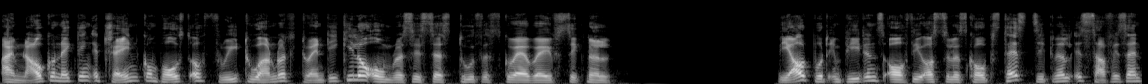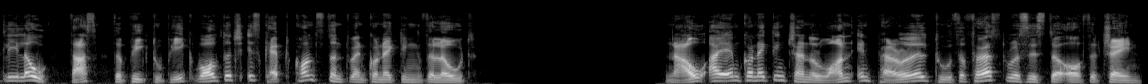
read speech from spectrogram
I'm now connecting a chain composed of three 220kΩ resistors to the square wave signal. The output impedance of the oscilloscope's test signal is sufficiently low, thus the peak-to-peak -peak voltage is kept constant when connecting the load. Now I am connecting channel 1 in parallel to the first resistor of the chain.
